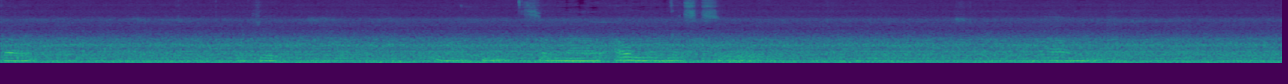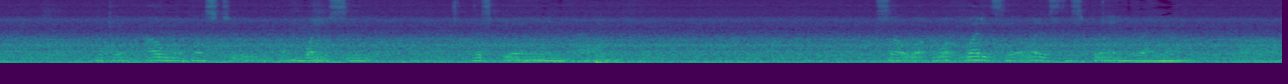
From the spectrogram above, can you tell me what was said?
for Mhm. so this to um, okay I'll move this to um, what you see displaying um, so what, what what is here what is displaying right now? Um,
